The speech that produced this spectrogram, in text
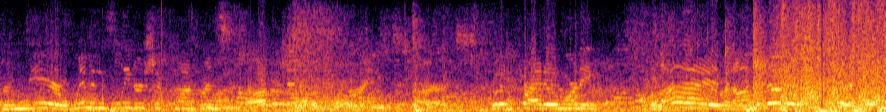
premier women's leadership conference is off to a roaring start. Good Friday Friday morning, live and on the go.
